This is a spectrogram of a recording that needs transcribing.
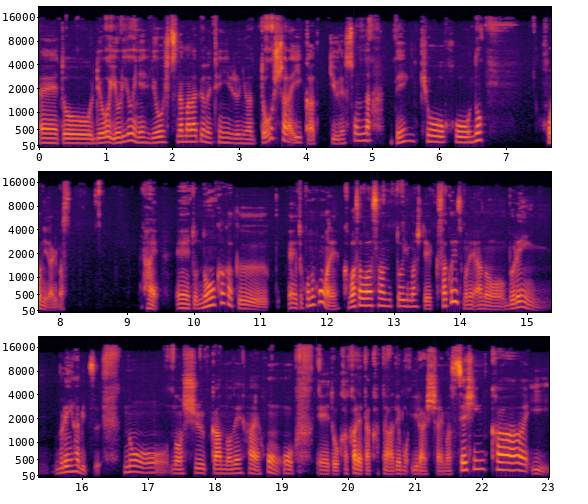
えっ、と、より良いね、良質な学びをね、手に入れるにはどうしたらいいかっていうね、そんな勉強法の本になります。はい。えっ、と、脳科学、えっ、と、この本はね、樺沢さんと言いまして、昨日もね、あの、ブレイン、ブレインハビッツ、脳の習慣のね、はい、本を、えーと、書かれた方でもいらっしゃいます。精神科医、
